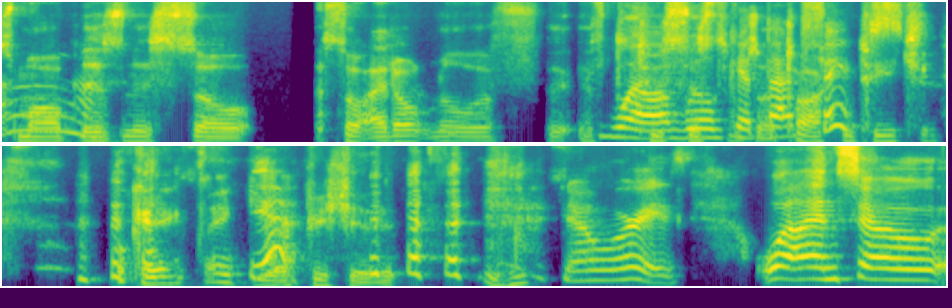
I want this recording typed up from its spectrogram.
small Ah, business. So so I don't know if if the Well, two we'll systems get are that talking to fixed. each. Okay, thank you. I appreciate it. Mhm. No worries. Well, and so,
